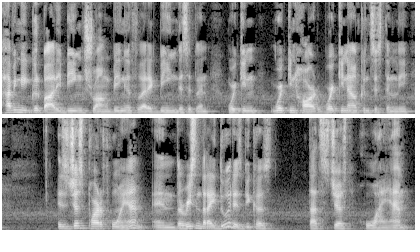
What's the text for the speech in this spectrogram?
having a good body, being strong, being athletic, being disciplined, working working hard, working out consistently is just part of who I am. And the reason that I do it is because that's just who I am.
